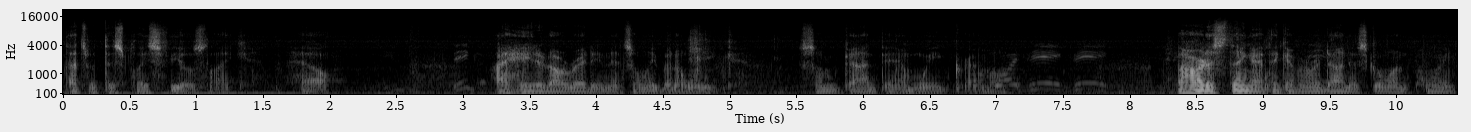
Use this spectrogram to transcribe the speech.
That's what this place feels like. Hell. I hate it already, and it's only been a week. Some goddamn week, Grandma. The hardest thing I think I've ever done is go on point.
